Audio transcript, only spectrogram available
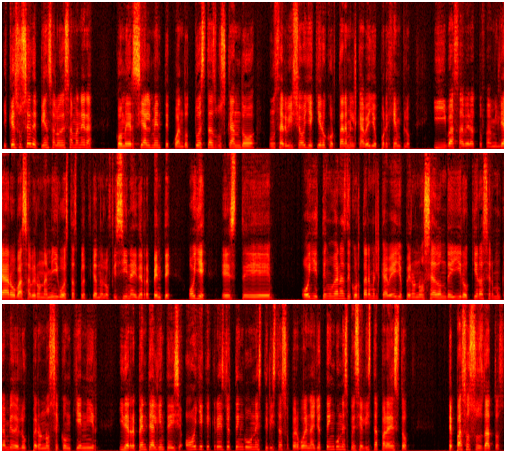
¿Y qué sucede? Piénsalo de esa manera. Comercialmente, cuando tú estás buscando un servicio, oye, quiero cortarme el cabello, por ejemplo, y vas a ver a tu familiar o vas a ver a un amigo, estás platicando en la oficina y de repente, oye, este, oye, tengo ganas de cortarme el cabello, pero no sé a dónde ir, o quiero hacerme un cambio de look, pero no sé con quién ir. Y de repente alguien te dice, oye, ¿qué crees? Yo tengo una estilista súper buena, yo tengo un especialista para esto. Te paso sus datos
